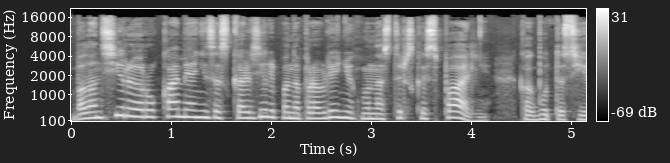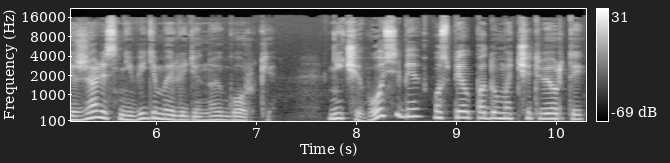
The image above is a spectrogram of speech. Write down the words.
Балансируя руками, они заскользили по направлению к монастырской спальне, как будто съезжали с невидимой ледяной горки. «Ничего себе!» – успел подумать четвертый,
